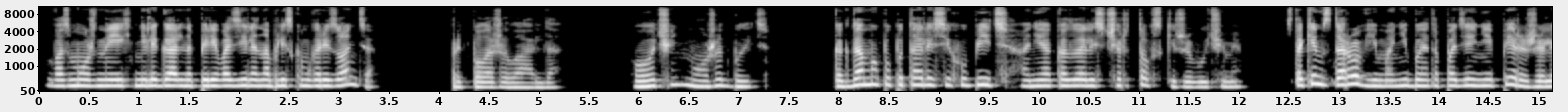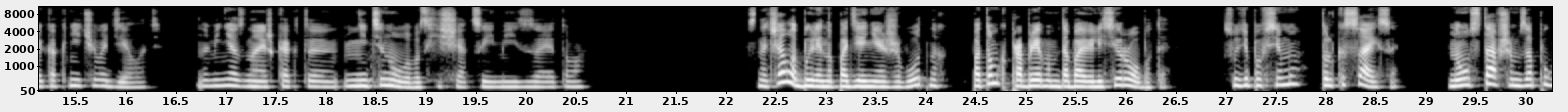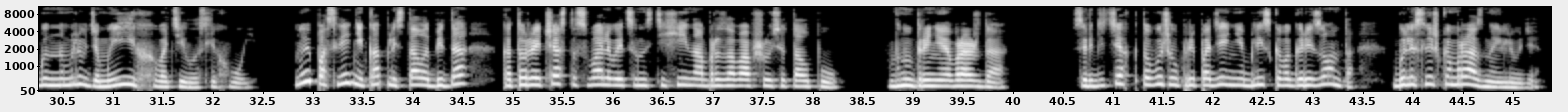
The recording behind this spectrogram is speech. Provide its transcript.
Возможно, их нелегально перевозили на близком горизонте, предположила Альда. Очень может быть. Когда мы попытались их убить, они оказались чертовски живучими. С таким здоровьем они бы это падение пережили, как нечего делать. На меня, знаешь, как-то не тянуло восхищаться ими из-за этого. Сначала были нападения животных, потом к проблемам добавились и роботы. Судя по всему, только сайсы. Но уставшим запуганным людям и их хватило с лихвой. Ну и последней каплей стала беда, которая часто сваливается на стихийно образовавшуюся толпу. Внутренняя вражда. Среди тех, кто выжил при падении близкого горизонта, были слишком разные люди.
